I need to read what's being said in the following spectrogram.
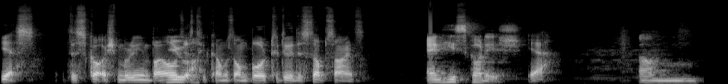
Yes, the Scottish marine biologist who comes on board to do the sub science. And he's Scottish. Yeah. Um,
